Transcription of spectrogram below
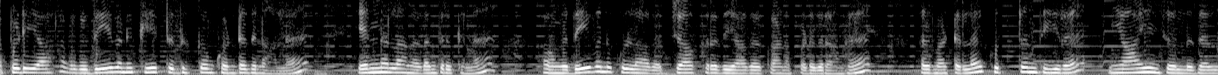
அப்படியாக அவர்கள் தேவனுக்கேற்ற துக்கம் கொண்டதுனால என்னெல்லாம் நடந்திருக்குன்னு அவங்க தேவனுக்குள்ளாக ஜாக்கிரதையாக காணப்படுகிறாங்க. அது மட்டும் இல்லை குற்றம் தீர நியாயம் சொல்லுதல்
